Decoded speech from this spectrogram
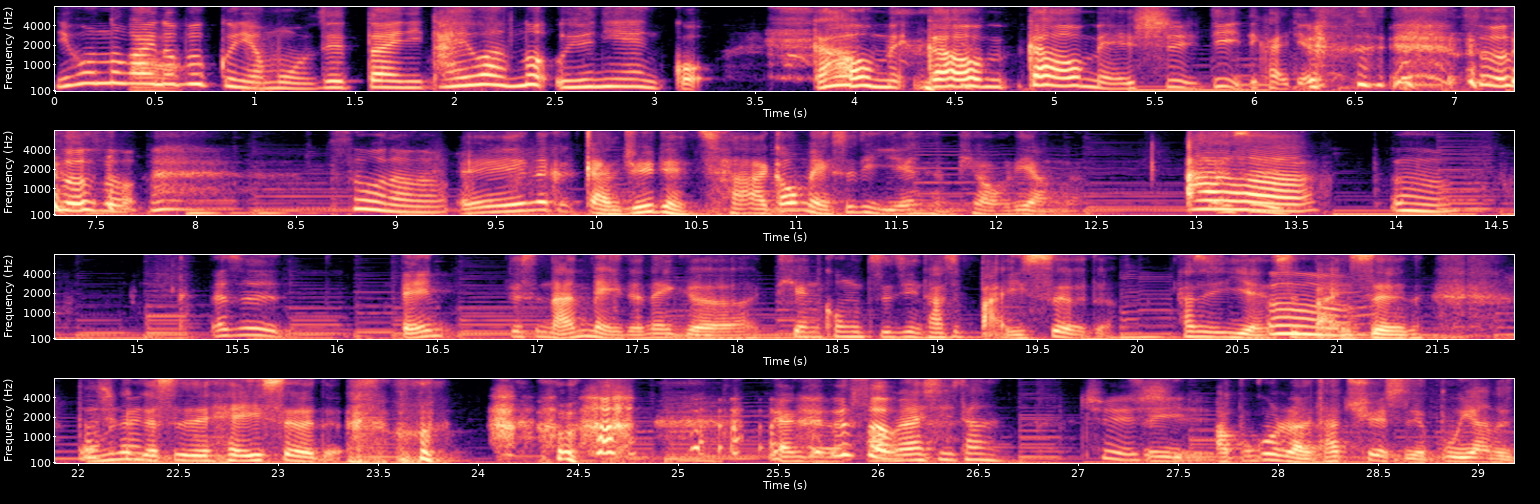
日本のガイドブックにはもう絶対に台湾のウユニ塩湖ガオメガオガオメシディって書いてるそうそうそうそうなの哎，那个感觉有点差。高美湿地也很漂亮了，ああうん但是 北就是南美的那个天空之镜，它是白色的，它是眼是白嗯色的，我们那確かに个是黑色的。两个，嘘好没关系，它确实所以啊，不过了，它确实有不一样的，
